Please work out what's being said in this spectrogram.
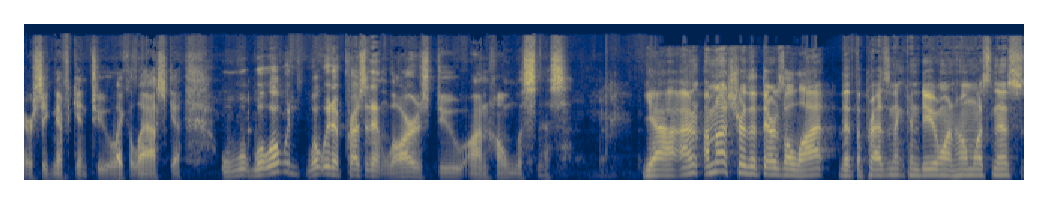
are significant too, like Alaska. W- what would what would a President Lars do on homelessness? Yeah, I'm not sure that there's a lot that the president can do on homelessness.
